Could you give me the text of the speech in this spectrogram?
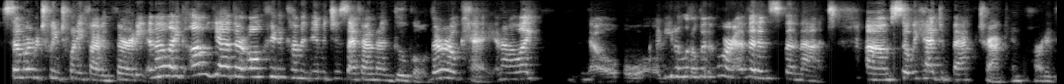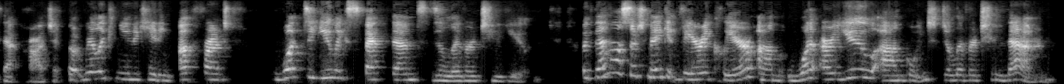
somewhere between 25 and 30. And I'm like, oh yeah, they're all Creative Commons images I found on Google. They're okay. And I'm like, no, I need a little bit more evidence than that. Um, so we had to backtrack in part of that project, but really communicating upfront, what do you expect them to deliver to you? But then also to make it very clear, um, what are you um, going to deliver to them?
